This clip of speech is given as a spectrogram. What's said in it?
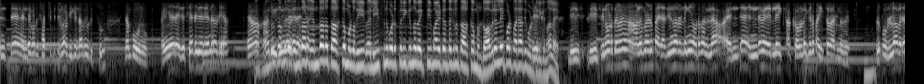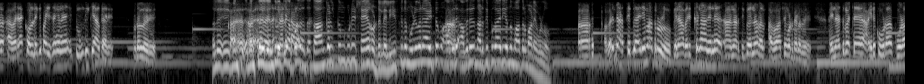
എന്റെ എന്റെ കുറച്ച് സർട്ടിഫിക്കറ്റുകൾ അടിക്കേണ്ടത് എടുത്തു. ഞാൻ പോന്നു. ഞാൻ രഹസ്യമായിട്ട് കയറിയാണ് എവിടെയാ? എന്താണ് എന്താണ് തർക്കമുള്ളത്? ഈ ലീസിന് കൊടുത്തിരിക്കുന്ന വ്യക്തിയുമായിട്ട് എന്തെങ്കിലും തർക്കമുണ്ടോ? അവരല്ലേ ഇപ്പോൾ പരാതി കൊടുത്തിരിക്കുന്നത് അല്ലേ? ലീസ്- ലീസിന് കൊടുത്ത ആളുകളുടെ പരാതി എന്ന് പറഞ്ഞിട്ടുണ്ടെങ്കിൽ അവിടെ നല്ല എന്റെ എന്റെ പേരിലേക്ക് അക്കൗണ്ടിലേക്ക് പൈസ വരണത് ഇത് ഫുള്ള് അവരെ അവരെ അക്കൗണ്ടിലേക്ക് പൈസ ഇങ്ങനെ തുണ്ടിക്കുക ആൾക്കാർ ഇവിടെ ഉള്ളവര് അല്ലെ മനസ്സി- മനസ്സിലായില്ല? എന്ത് പറ്റി അപ്പോൾ താങ്കൾക്കും കൂടി ഷെയർ ഉണ്ടല്ലേ ലീസിന് മുഴുവനായിട്ടും അവർ അവർ നടത്തിപ്പുകാരി എന്ന് മാത്രമാണേ ഉള്ളൂ. അവർ നടത്തിപ്പുകാരി മാത്രമേ ഉള്ളൂ. പിന്നെ അവർക്കാണ് അതിന്റെ ആ, നടത്തിപ്പിന് അവകാശം കൊടുക്കുന്നത് അതിനകത്ത് മറ്റേ അതിന്റെ കൂടെ കൂടെ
